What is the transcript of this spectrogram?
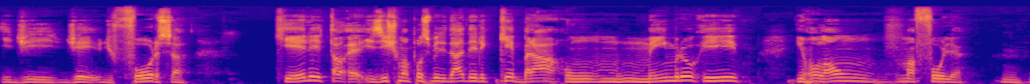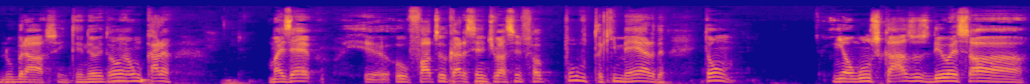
e de, de, de força que ele é, existe uma possibilidade dele quebrar um, um membro e enrolar um- uma folha no braço, entendeu? Então é um cara. Mas é, o fato do cara ser antivacina, você fala, puta que merda. Então, em alguns casos deu essa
